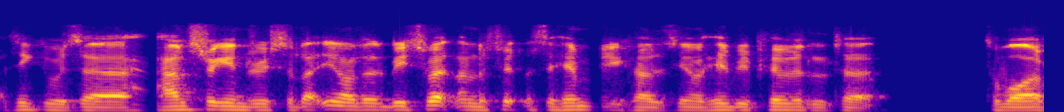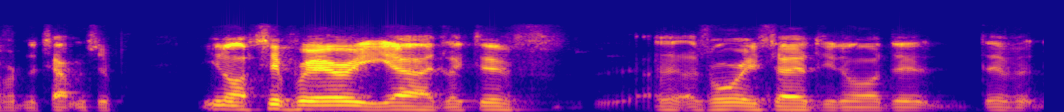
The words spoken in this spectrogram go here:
I think it was a hamstring injury, so that you know they'll be sweating on the fitness of him because you know he'll be pivotal to to Waterford in the championship. You know, Tipperary, yeah, like they've, as Ruairi said, you know, they, they've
